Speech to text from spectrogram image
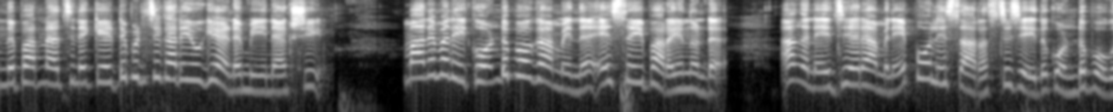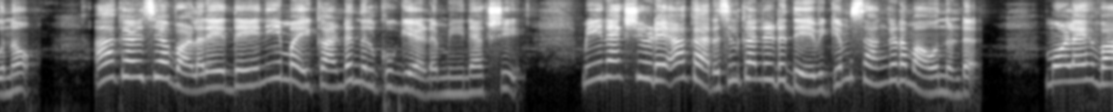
എന്ന് പറഞ്ഞ അച്ഛനെ കെട്ടിപ്പിടിച്ച് കരയുകയാണ് മീനാക്ഷി. മനുമതി കൊണ്ടുപോകാമെന്ന് എസ് ഐ പറയുന്നുണ്ട്. അങ്ങനെ ജയറാമിനെ പോലീസ് അറസ്റ്റ് ചെയ്ത് കൊണ്ടുപോകുന്നു. ആ കാഴ്ച വളരെ ദയനീയമായി കണ്ടു നിൽക്കുകയാണ് മീനാക്ഷി. മീനാക്ഷിയുടെ ആ കരച്ചിൽ കണ്ടിട്ട് ദേവിക്കും സങ്കടമാവുന്നുണ്ട്. മോളെ വാ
